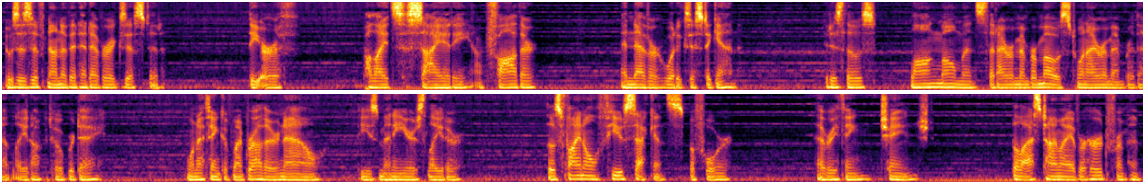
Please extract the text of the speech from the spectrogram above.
It was as if none of it had ever existed. The earth, polite society, our father, and never would exist again. It is those long moments that I remember most when I remember that late October day. When I think of my brother now, these many years later, those final few seconds before everything changed. The last time I ever heard from him,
